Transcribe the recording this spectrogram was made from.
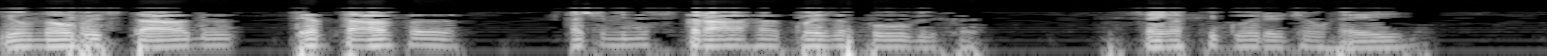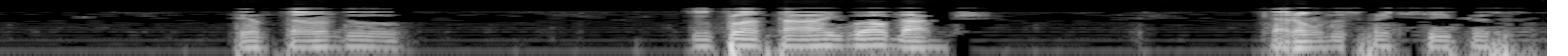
e o novo Estado tentava administrar a coisa pública sem a figura de um rei, tentando implantar a igualdade, que era um dos princípios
